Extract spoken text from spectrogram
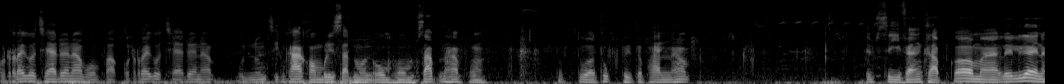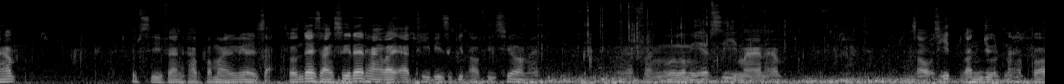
กดไลค์กดแชร์ด้วยนะครับผม ฝากกดไลค์กดแชร์ด้วยนะครับ อุดหนุนสินค้าของบริษัทมนโอมโฮมซับนะครับผม ทุกตัวทุกผลิตภัณฑ์นะครับ FC แฟนคลับก็มาเรื่อยๆนะครับ FC แฟนคลับก็มาเรื่อยๆสนใจสั่งซื้อได้ทางไลน์ทีพีสกินออฟฟิเชียลนะครับฝั่งนู้นก็มี FC มานะครับเสาร์อาทิตย์วันหยุดนะครับ ก็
